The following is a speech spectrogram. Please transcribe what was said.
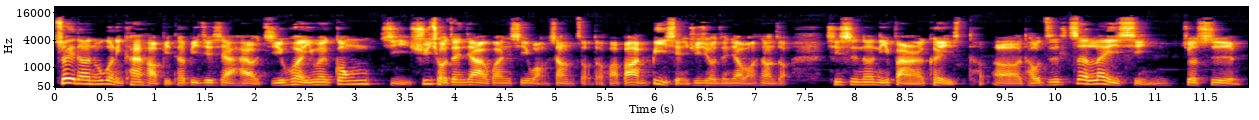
所以呢，如果你看好比特币接下来还有机会，因为供给需求增加的关系往上走的话，包含避险需求增加往上走，其实呢，你反而可以投呃投资这类型就是。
